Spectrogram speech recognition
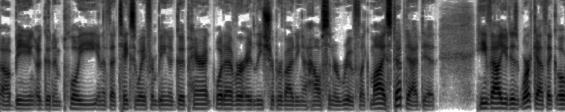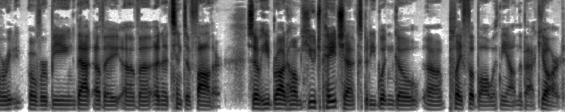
uh, being a good employee. And if that takes away from being a good parent, whatever, at least you're providing a house and a roof, like my stepdad did. He valued his work ethic over over being that of a of a, an attentive father. So he brought home huge paychecks, but he wouldn't go uh, play football with me out in the backyard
